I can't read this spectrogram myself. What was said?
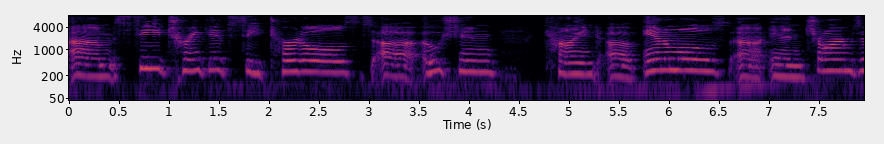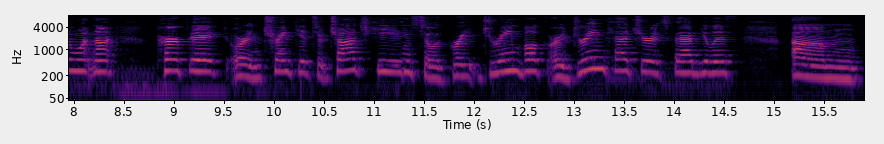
um, sea trinkets, sea turtles, uh, ocean kind of animals, uh, and charms and whatnot perfect or in trinkets or tchotchkes. So a great dream book or a dream catcher is fabulous. Um,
